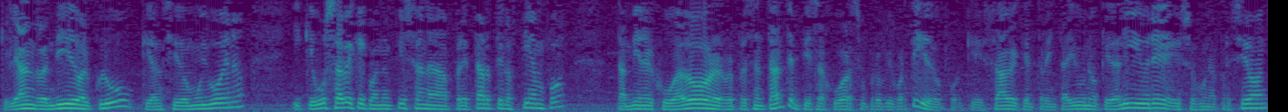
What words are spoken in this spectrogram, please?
que le han rendido al club, que han sido muy buenos, y que vos sabés que cuando empiezan a apretarte los tiempos, también el jugador, el representante, empieza a jugar su propio partido, porque sabe que el 31 queda libre, eso es una presión.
